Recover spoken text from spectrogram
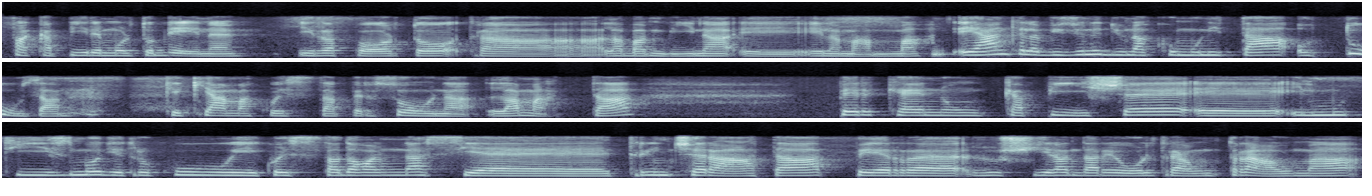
fa capire molto bene il rapporto tra la bambina e, e, la mamma. E anche la visione di una comunità ottusa che chiama questa persona la matta perché non capisce eh, il mutismo dietro cui questa donna si è trincerata per riuscire ad andare oltre a un trauma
